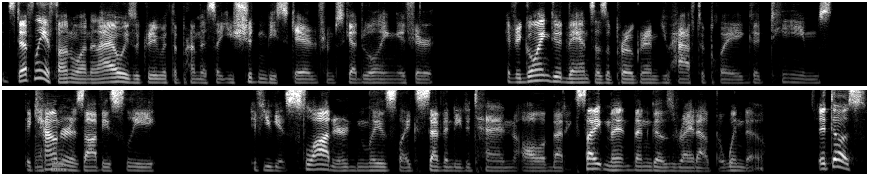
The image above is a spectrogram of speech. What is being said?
It's definitely a fun one, and I always agree with the premise that you shouldn't be scared from scheduling. If you're if you're going to advance as a program, you have to play good teams. The Mhm. counter is obviously if you get slaughtered and lose like 70 to 10, all of that excitement then goes right out the window. It does.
